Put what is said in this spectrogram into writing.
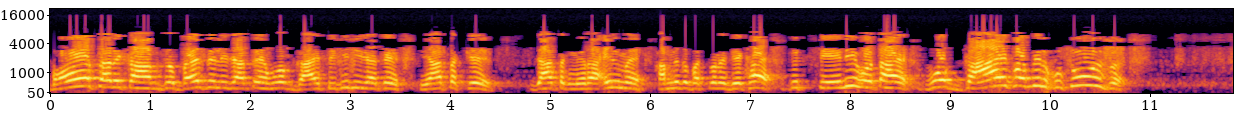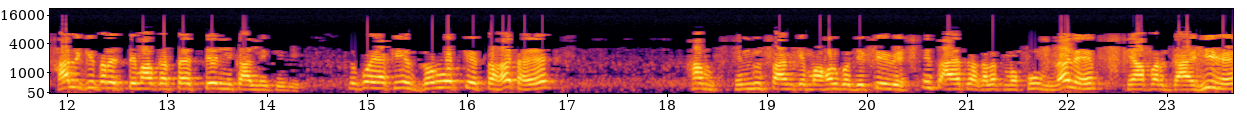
बहुत सारे काम जो बैल से लिए जाते हैं, वो गाय से भी लिए जाते हैं। यहाँ तक के, जहाँ तक मेरा इल्म है, हमने तो बचपन में देखा है, जो तेली होता है, वो गाय को बिलखसूस हल की तरह इस्तेमाल करता है तेल निकालने के लिए। तो गोया कि ज़रूरत के तहत है हम हिंदुस्तान के माहौल को देखते हुए इस आयत का गलत मफहूम न लें। यहाँ पर गाय ही है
